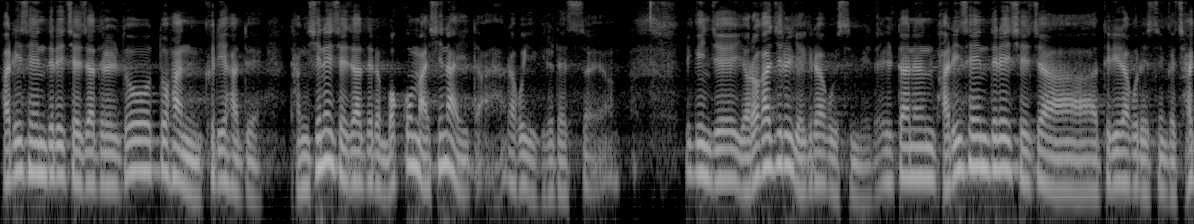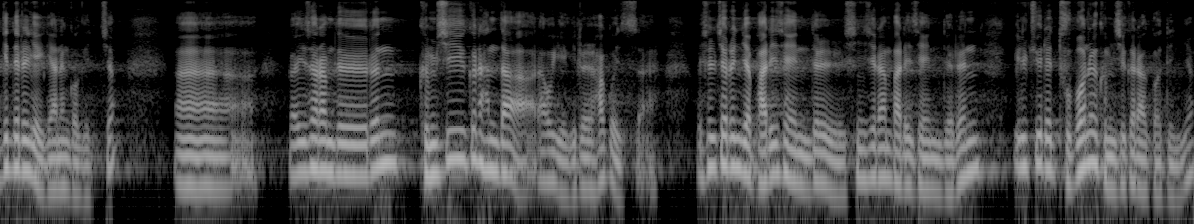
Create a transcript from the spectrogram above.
바리새인들의 제자들도 또한 그리하되 당신의 제자들은 먹고 마시나이다라고 얘기를 했어요. 이게 이제 여러 가지를 얘기를 하고 있습니다. 일단은 바리새인들의 제자들이라고 그랬으니까 자기들을 얘기하는 거겠죠. 어, 그러니까 이 사람들은 금식을 한다라고 얘기를 하고 있어요. 실제로 이제 바리새인들 신실한 바리새인들은 일주일에 두 번을 금식을 하거든요.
